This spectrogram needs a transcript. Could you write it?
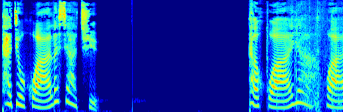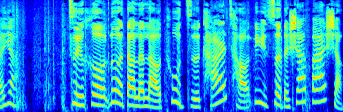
他就滑了下去。他滑呀滑呀，最后落到了老兔子卡尔草绿色的沙发上。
